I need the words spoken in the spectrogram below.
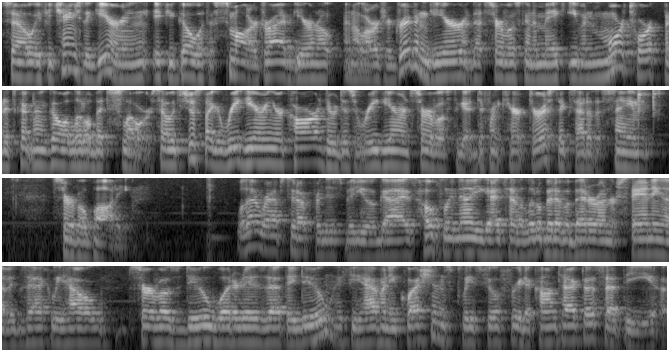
So if you change the gearing, if you go with a smaller drive gear and a, and a larger driven gear, that servo is going to make even more torque, but it's going to go a little bit slower. So it's just like re-gearing your car. They're just re-gearing servos to get different characteristics out of the same servo body. Well, that wraps it up for this video, guys. Hopefully now you guys have a little bit of a better understanding of exactly how servos do what it is that they do. If you have any questions, please feel free to contact us at the uh,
